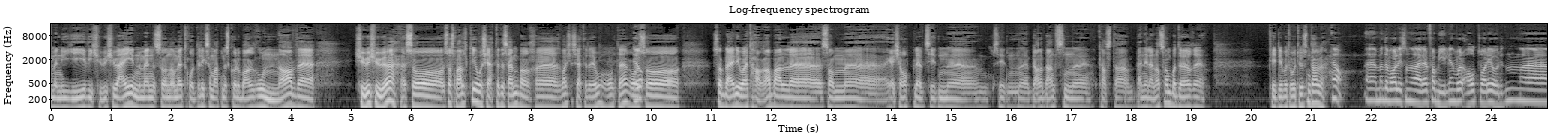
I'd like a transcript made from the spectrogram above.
med ny giv i 2021. Men så når vi trodde liksom at vi skulle bare runde av eh, 2020, så, så smalt det jo 6. desember. det var ikke 6. det, jo, rundt der. Og så, så ble det jo et haraball eh, som eh, jeg ikke har opplevd siden, eh, siden eh, Bjarne Berntsen eh, kasta Benny Lennartson på dør eh, tidlig på 2000-tallet. Ja, eh, men det var liksom den der familien hvor alt var i orden. eh,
